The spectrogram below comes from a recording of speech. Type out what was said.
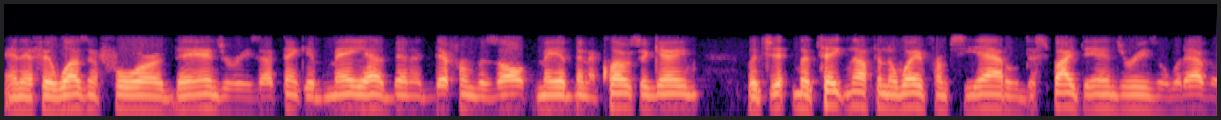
and if it wasn't for the injuries, I think it may have been a different result, may have been a closer game. But but take nothing away from Seattle, despite the injuries or whatever.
